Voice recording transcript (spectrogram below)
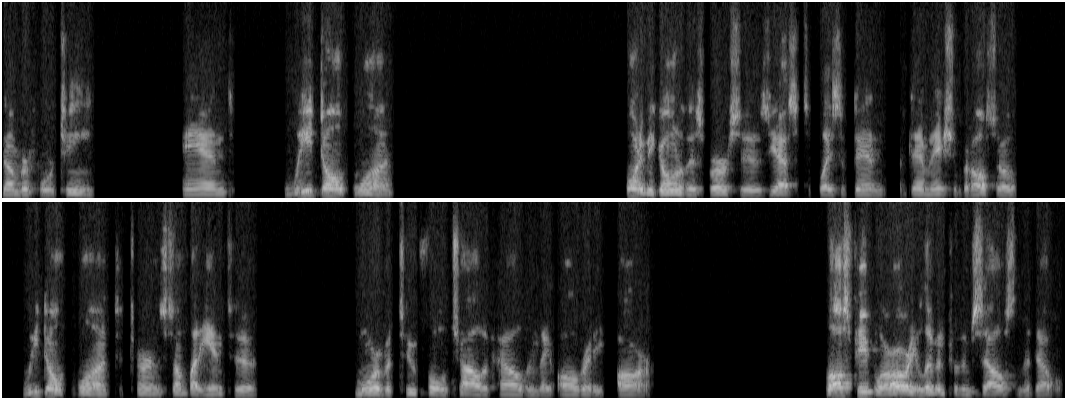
number 14. And we don't want point of me going to this verse is yes, it's a place of dam- damnation, but also we don't want to turn somebody into more of a twofold child of hell than they already are. Lost people are already living for themselves and the devil.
